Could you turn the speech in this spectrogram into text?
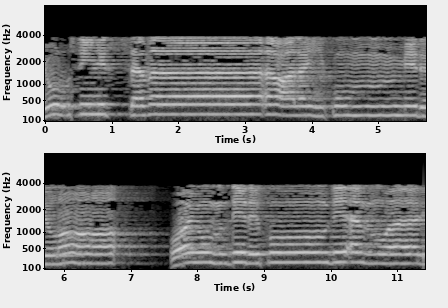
يرسل السماء عليكم مدرارا ويمددكم بأموال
